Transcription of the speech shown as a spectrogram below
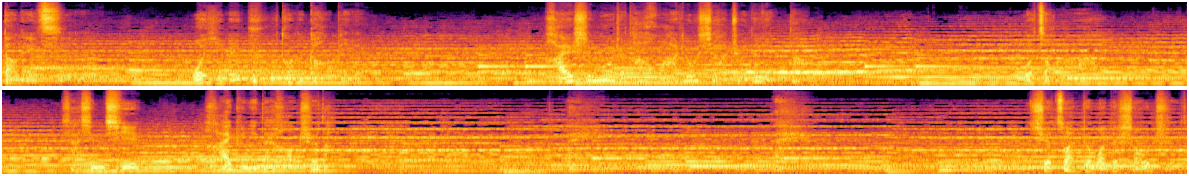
当那次我以为普通的告别，还是摸着他滑溜下垂的脸蛋。我走了啊，下星期还给您带好吃的。哎哎，却攥着我的手指头，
